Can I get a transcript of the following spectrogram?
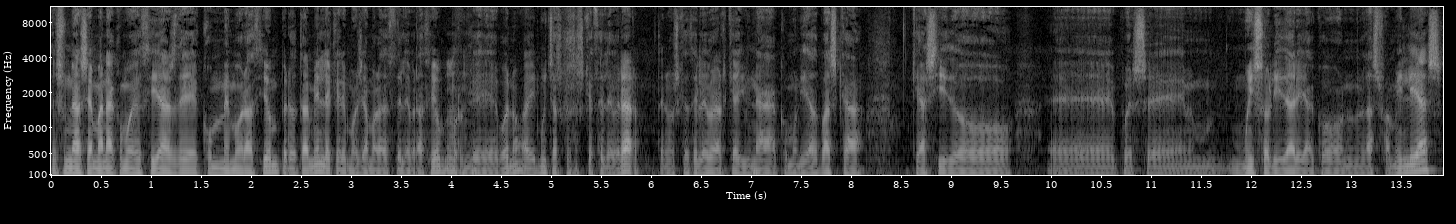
Es una semana, como decías, de conmemoración, pero también le queremos llamar de celebración, porque, bueno, hay muchas cosas que celebrar. Tenemos que celebrar que hay una comunidad vasca que ha sido, eh, pues, eh, muy solidaria con las familias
